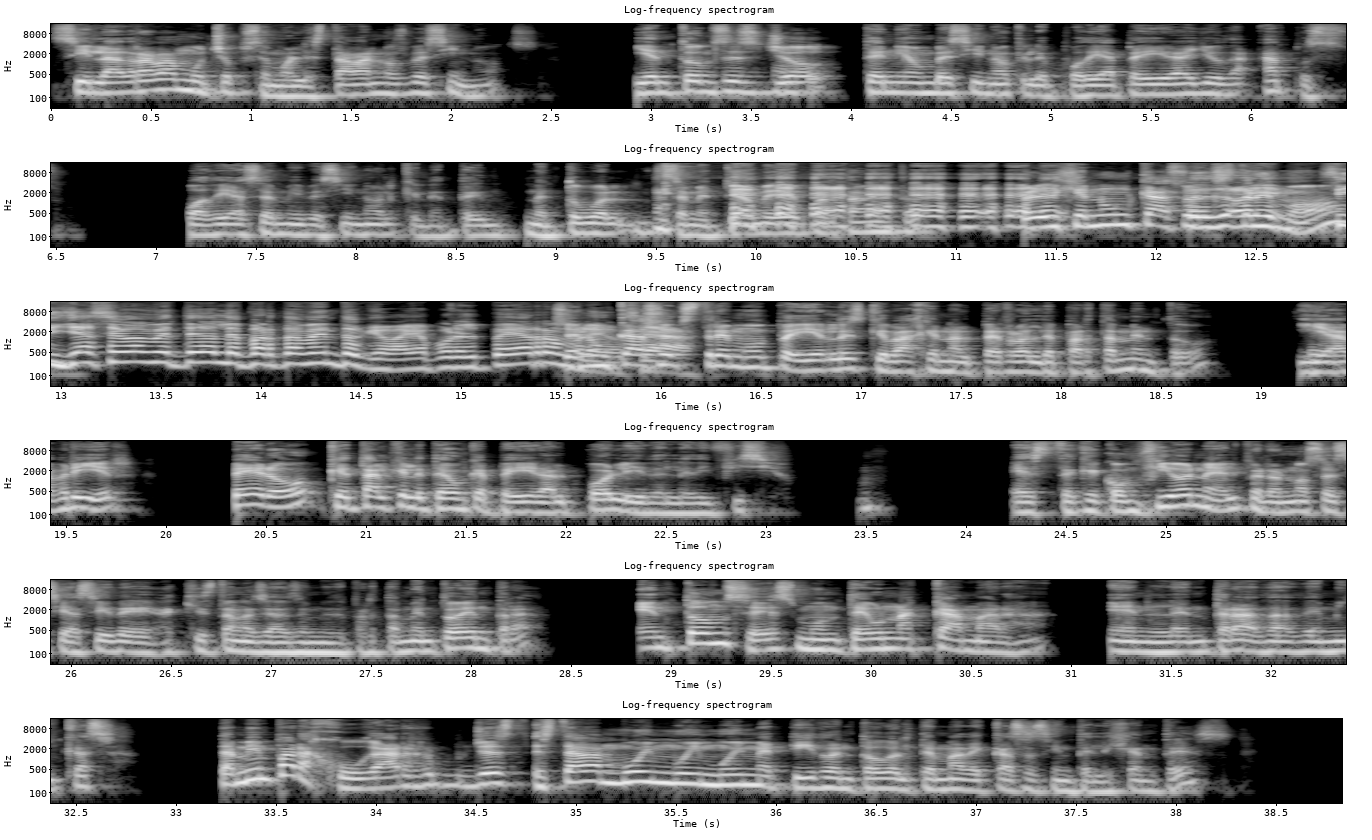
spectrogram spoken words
si ladraba mucho, pues se molestaban los vecinos. Y entonces yo tenía un vecino que le podía pedir ayuda. Ah, pues podía ser mi vecino el que me tuvo, se metió a mi departamento. Pero dije, en un caso pues, extremo. si ya se va a meter al departamento, que vaya por el perro. en un caso extremo, pedirles que bajen al perro al departamento y abrir. Pero, ¿qué tal que le tengo que pedir al poli del edificio? Este que confío en él, pero no sé si así de aquí están las llaves de mi departamento entra. Entonces monté una cámara en la entrada de mi casa. También para jugar, yo estaba muy, muy, muy metido en todo el tema de casas inteligentes.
